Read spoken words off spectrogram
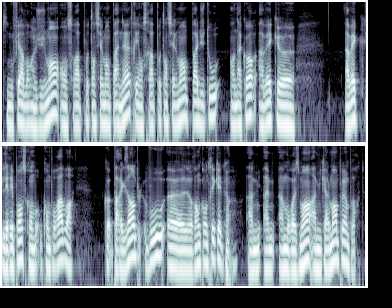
qui nous fait avoir un jugement, on sera potentiellement pas neutre et on sera potentiellement pas du tout en accord avec, euh, avec les réponses qu'on pourra avoir. Par exemple, vous euh, rencontrez quelqu'un, amoureusement, amicalement, peu importe.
